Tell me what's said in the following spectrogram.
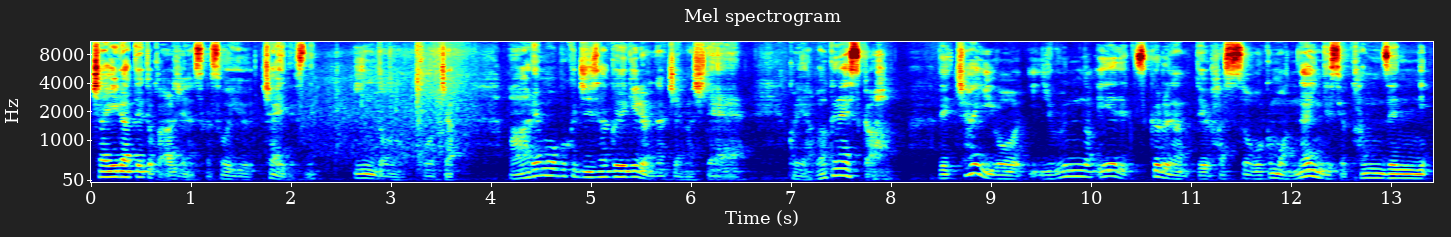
チャイラテとかあるじゃないですか。そういうチャイですね。インドの紅茶。あれも僕自作できるようになっちゃいましてこれやばくないですか？でチャイを自分の家で作るなんていう発想僕もないんですよ。完全に。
